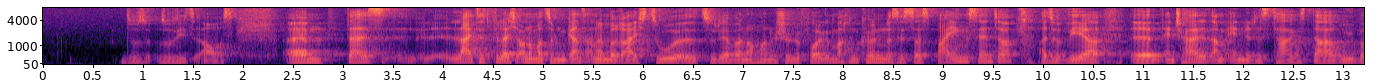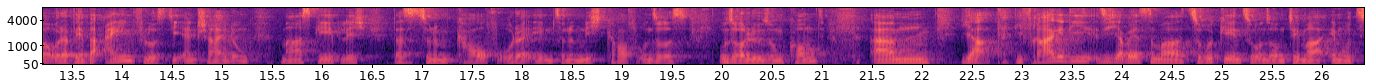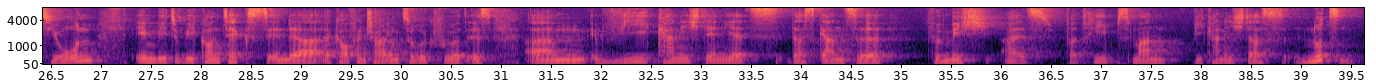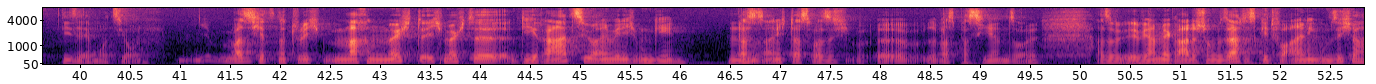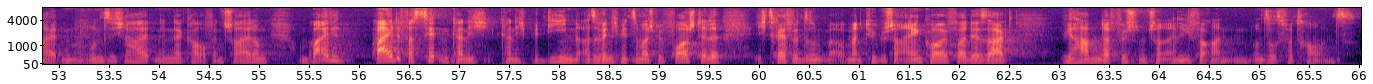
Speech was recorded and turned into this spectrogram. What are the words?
So, so sieht es aus. Ähm, das leitet vielleicht auch nochmal zu einem ganz anderen Bereich zu, äh, zu der wir nochmal eine schöne Folge machen können. Das ist das Buying Center. Also wer äh, entscheidet am Ende des Tages darüber oder wer beeinflusst die Entscheidung maßgeblich, dass es zu einem Kauf oder eben zu einem Nichtkauf unseres unserer Lösung kommt. Ähm, ja, die Frage, die sich aber jetzt nochmal zurückgehend zu unserem Thema Emotion im B2B-Kontext in der äh, Kaufentscheidung zurückführt, ist, ähm, wie kann ich denn jetzt das Ganze für mich als Vertriebsmann, wie kann ich das nutzen, diese Emotion? Was ich jetzt natürlich machen möchte, ich möchte die Ratio ein wenig umgehen. Mhm. Das ist eigentlich das, was, ich, äh, was passieren soll. Also wir haben ja gerade schon gesagt, es geht vor allen Dingen um Sicherheiten und Unsicherheiten in der Kaufentscheidung. Und beide, beide Facetten kann ich, kann ich bedienen. Also wenn ich mir zum Beispiel vorstelle, ich treffe so mein typischer Einkäufer, der sagt, wir haben dafür schon einen Lieferanten unseres Vertrauens.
